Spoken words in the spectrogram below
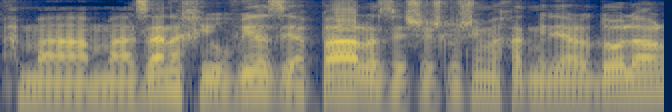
המאזן החיובי הזה, הפער הזה של 31 מיליארד דולר,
